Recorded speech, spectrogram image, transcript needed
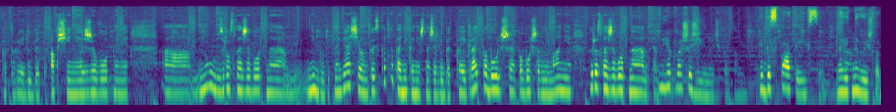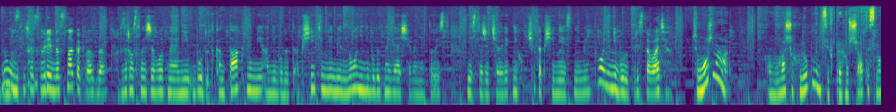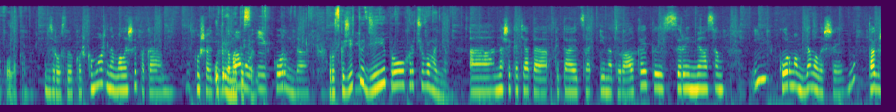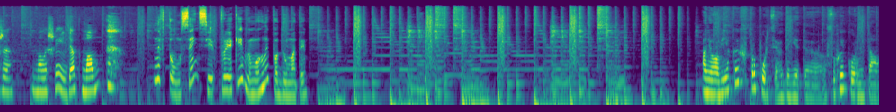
которые любят общение с животными. А, Ну, взрослое животное не будет навязчивым. То есть котята, они, конечно же, любят поиграть побольше, побольше внимания. Взрослое животное, э, Ну, як ваша жіночка там. Піде спати і все. Навіть не вийшла до ну, у нас. них сейчас время сна как раз, да. Взрослые животные, они будут контактными, они будут общительными, но они не будут навязчивыми. То есть, если же человек не хочет общения с ними, то они не будут приставать. Чи можна ваших улюбленців пригощати смаколиками? Взрослую кошку можно, малыши пока кушают только Утриматися. маму и корм, да. Розкажіть тоді про харчування. А наши котята питаются и натуралкой, то есть сырым мясом, и кормом для малышей. Ну, также малыши едят мам. Не в тому сенсі, про який ви могли подумати. Аню, а в яких пропорціях даєте сухий корм та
